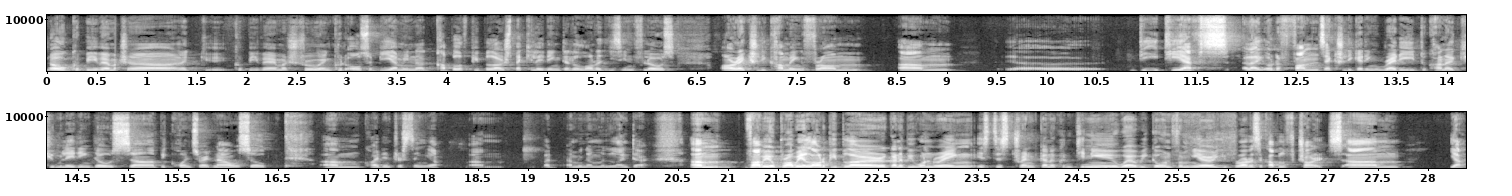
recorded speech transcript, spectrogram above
No, could be very much uh, like it could be very much true, and could also be. I mean, a couple of people are speculating that a lot of these inflows are actually coming from um, uh, the ETFs, like or the funds actually getting ready to kind of accumulating those uh, bitcoins right now. So um, quite interesting, yeah. Um, but I mean, I'm in line there. Um, Fabio, probably a lot of people are going to be wondering: Is this trend going to continue? Where are we going from here? You brought us a couple of charts. Um, yeah,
